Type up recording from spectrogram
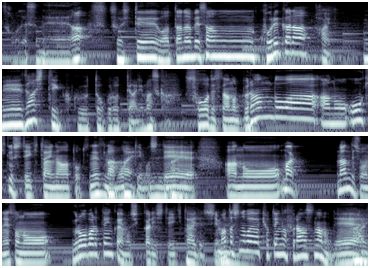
そうですね。あそして渡辺さんこれから目指していくところってありますか？そうですね。あのブランドはあの大きくしていきたいなと常々思っていまして、あはい。あのまあなんでしょうね。そのグローバル展開もしっかりしていきたいですし、うん、私の場合は拠点がフランスなので、はい、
